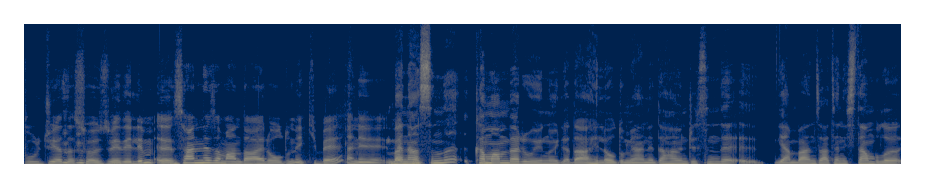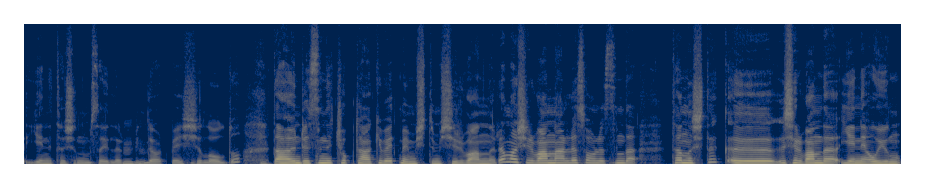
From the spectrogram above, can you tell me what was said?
Burcu'ya da söz verelim. E, sen ne zaman dahil oldun ekibe? Hani Ben ne- aslında Kamamber oyunuyla dahil oldum yani. Daha öncesinde e, yani ben zaten İstanbul'a yeni taşındım sayılır. Bir 4-5 yıl oldu. Daha öncesini çok takip etmemiştim Şirvanları ama Şirvanlarla sonrasında tanıştık. Ee, Şirvan da yeni oyun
